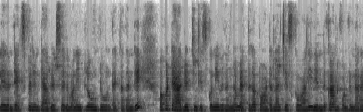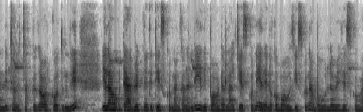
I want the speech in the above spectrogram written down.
లేదంటే ఎక్స్పీరియన్ ట్యాబ్లెట్స్ అయినా మన ఇంట్లో ఉంటూ ఉంటాయి కదండి. ఒక ట్యాబ్లెట్ని తీసుకుని ఈ విధంగా మెత్తగా పౌడర్లా చేసుకోవాలి. ఇది ఎందుకు అనుకుంటున్నారండి? చాలా చక్కగా వర్క్ అవుతుంది. ఇలా ఒక ట్యాబ్లెట్ని అయితే తీసుకున్నాం కదండి. ఇది పౌడర్ లాగా చేసుకొని ఏదైనా ఒక బౌల్ తీసుకొని ఆ బౌల్లో వేసేసుకోవాలి.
